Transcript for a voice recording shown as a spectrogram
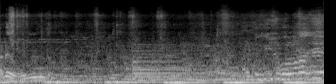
আরে বলুন না কিছু বলার আছে?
